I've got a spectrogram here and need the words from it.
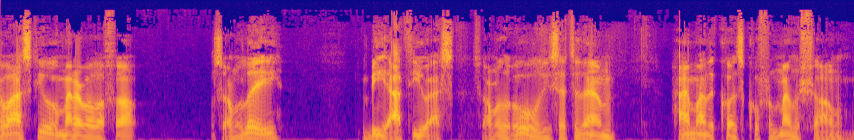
will ask you a matter of Allah. So Amalei, be at you ask. So Amalei, oh, he said to them, Haima the cuts kufr mamasham.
